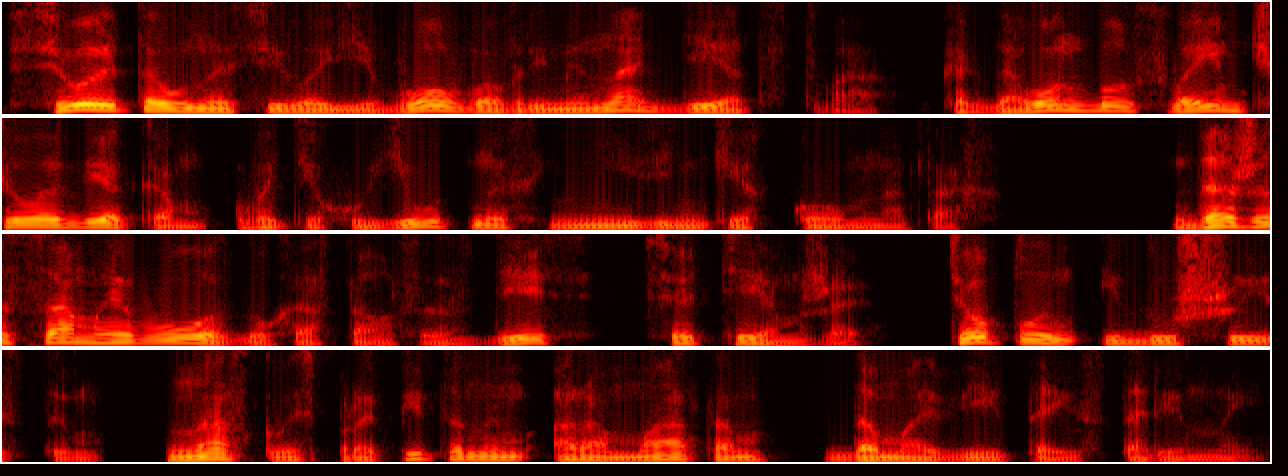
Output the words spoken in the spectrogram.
Все это уносило его во времена детства, когда он был своим человеком в этих уютных низеньких комнатах. Даже самый воздух остался здесь все тем же, теплым и душистым, насквозь пропитанным ароматом домовитой старины.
